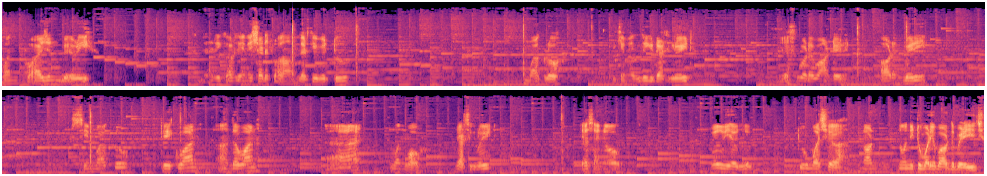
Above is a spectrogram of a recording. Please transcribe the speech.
one poison berry. Recover any status problem. Let's give it to Murkrow became healthy that's great. Just what I wanted. Orange berry. See macro take one another one and one more. That's great. Yes I know. Well we have too much here. Not no need to worry about the berries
